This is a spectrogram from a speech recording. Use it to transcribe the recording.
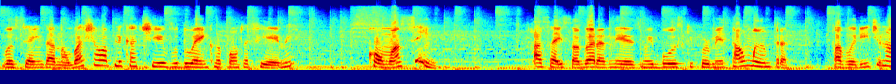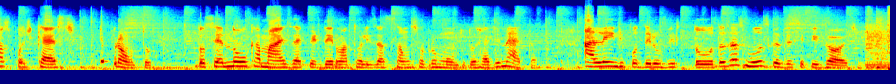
Você ainda não baixou o aplicativo do Anchor.fm? Como assim? Faça isso agora mesmo e busque por Metal Mantra. Favorite nosso podcast e pronto. Você nunca mais vai perder uma atualização sobre o mundo do heavy metal, além de poder ouvir todas as músicas desse episódio.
